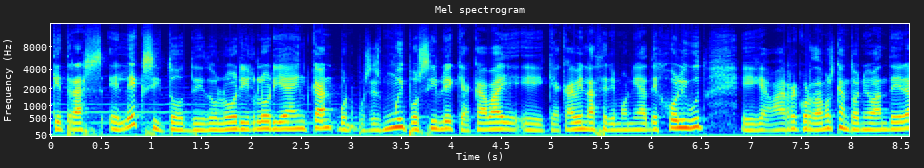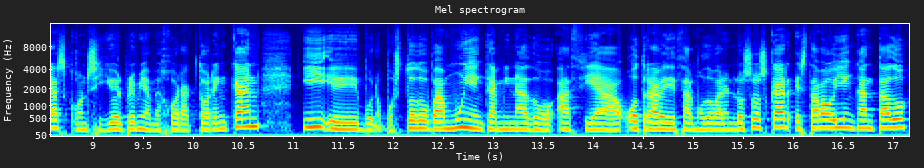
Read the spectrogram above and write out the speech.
que tras el éxito de Dolor y Gloria en Cannes bueno pues es muy posible que, acaba, eh, que acabe en la ceremonia de Hollywood. además recordamos que Antonio Banderas consiguió el premio a Mejor Actor en Cannes y bueno pues todo va muy encaminado hacia otra vez Almodóvar en los Oscar. Estaba hoy encantado,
